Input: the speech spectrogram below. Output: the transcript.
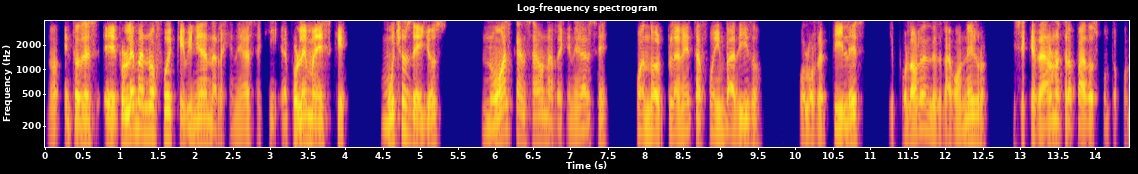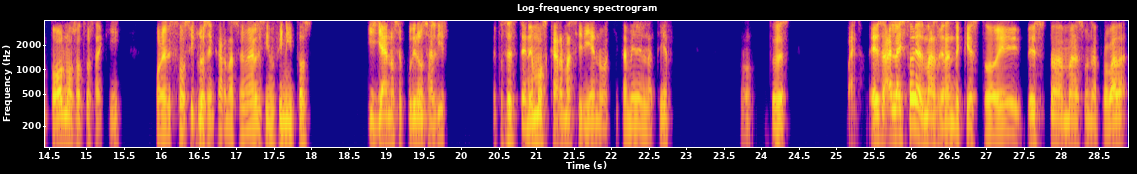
¿no? Entonces, el problema no fue que vinieran a regenerarse aquí, el problema es que muchos de ellos no alcanzaron a regenerarse cuando el planeta fue invadido por los reptiles y por la orden del dragón negro y se quedaron atrapados junto con todos nosotros aquí con esos ciclos encarnacionales infinitos y ya no se pudieron salir. Entonces tenemos karma siriano aquí también en la Tierra. ¿no? Entonces, bueno, es, la historia es más grande que esto. Eh, es nada más una probada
